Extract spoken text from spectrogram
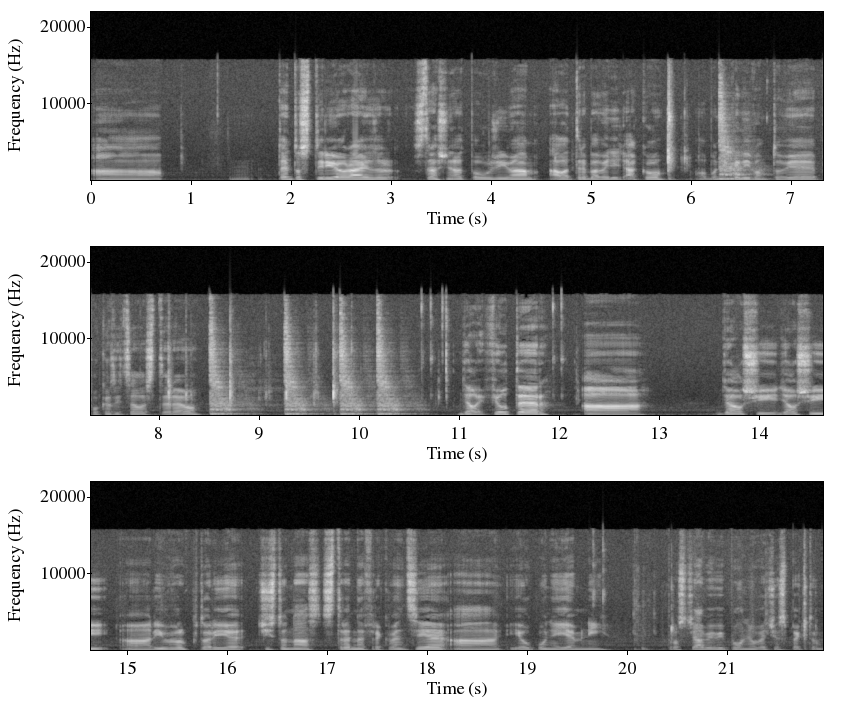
A tento stereorizer strašne rád používam, ale treba vedieť ako, lebo niekedy vám to vie pokaziť celé stereo. Ďalej filter a ďalší, ďalší reverb, ktorý je čisto na stredné frekvencie a je úplne jemný. Proste, aby vyplnil väčšie spektrum.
